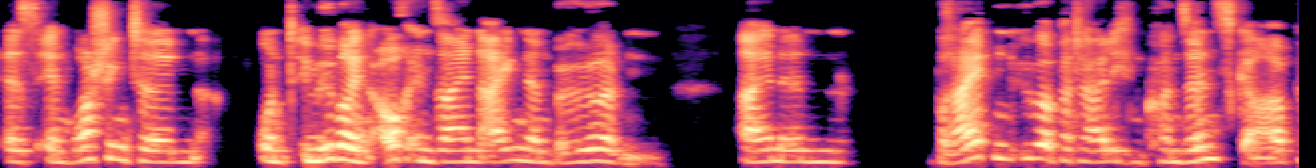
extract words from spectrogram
es in Washington und im Übrigen auch in seinen eigenen Behörden einen breiten überparteilichen Konsens gab,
